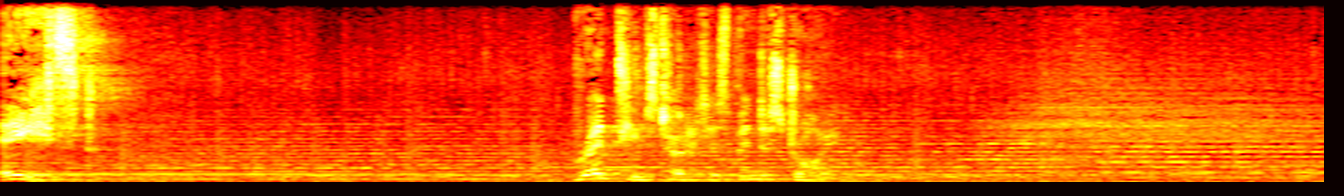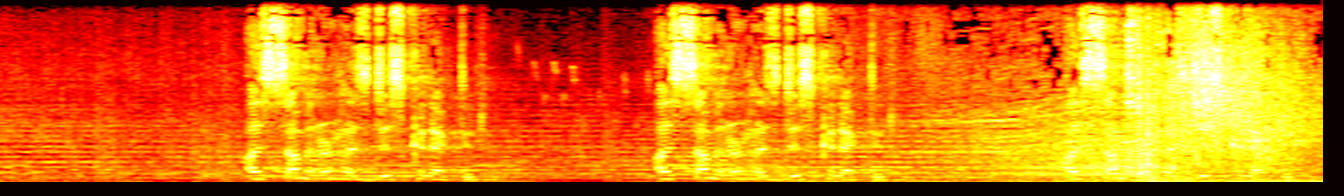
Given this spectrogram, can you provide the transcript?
Aced. Red team's turret has been destroyed. A summoner has disconnected. A summoner has disconnected. A summoner has disconnected.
